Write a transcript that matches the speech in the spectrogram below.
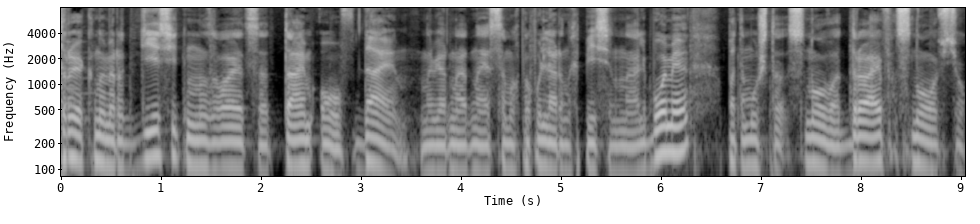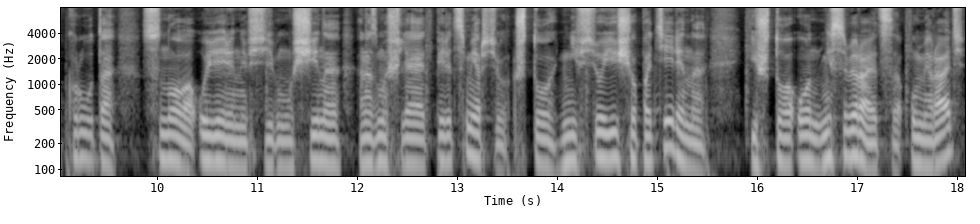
Трек номер 10 называется Time of Dying. Наверное, одна из самых популярных песен на альбоме, потому что снова драйв, снова все круто, снова уверенный в себе мужчина размышляет перед смертью, что не все еще потеряно и что он не собирается умирать,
